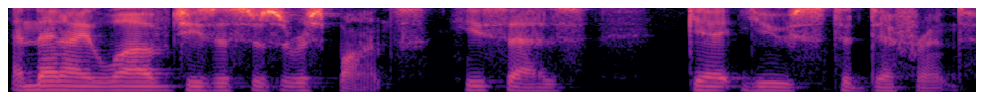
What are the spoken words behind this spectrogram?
And then I love Jesus' response. He says, Get used to different.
